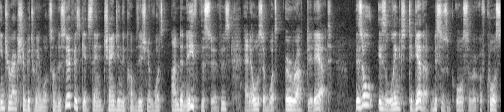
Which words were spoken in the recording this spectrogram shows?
interaction between what's on the surface gets then changing the composition of what's underneath the surface and also what's erupted out. This all is linked together. This is also, of course,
